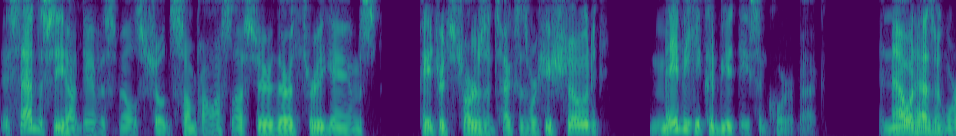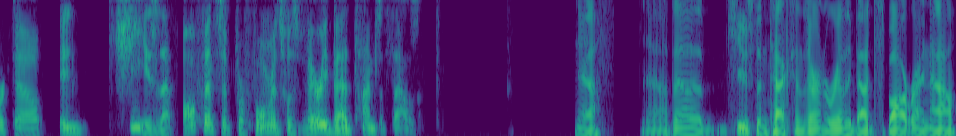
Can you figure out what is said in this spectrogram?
It's sad to see how Davis Mills showed some promise last year. There are three games Patriots, Chargers, and Texas where he showed maybe he could be a decent quarterback. And now it hasn't worked out. And geez, that offensive performance was very bad times a thousand. Yeah. Yeah. The Houston Texans are in a really bad spot right now.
